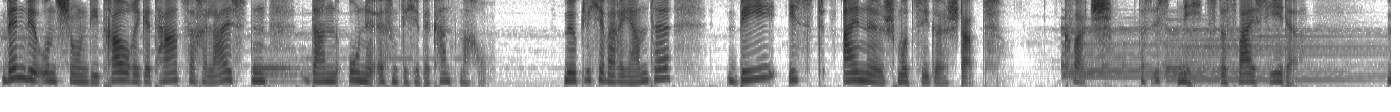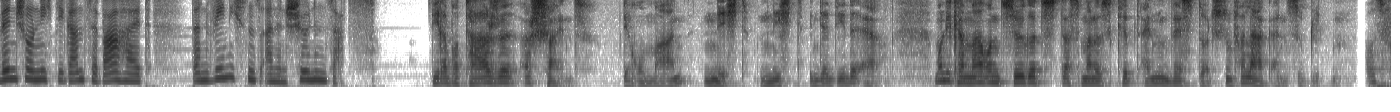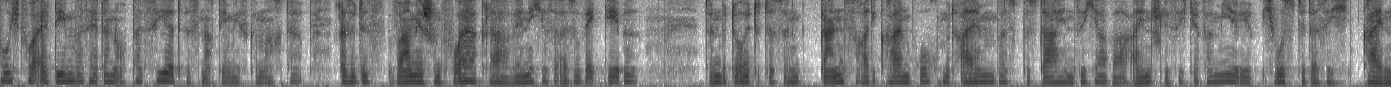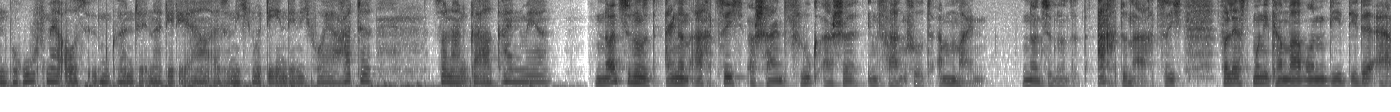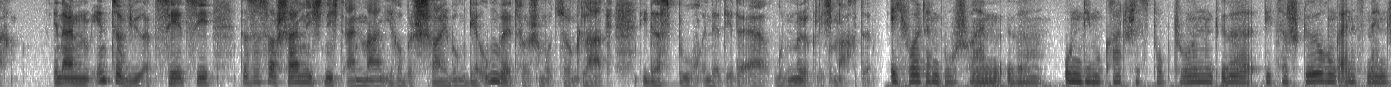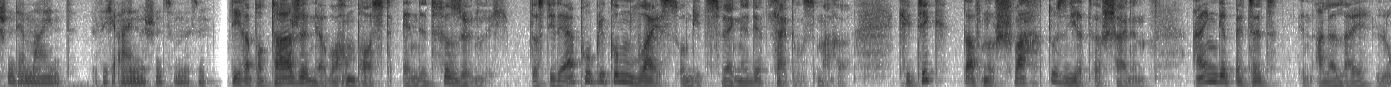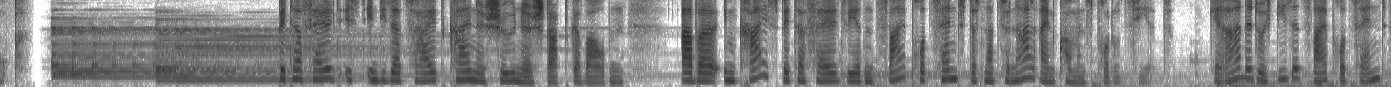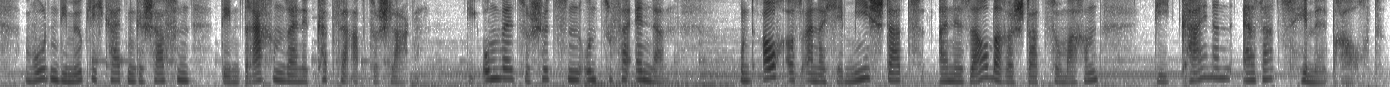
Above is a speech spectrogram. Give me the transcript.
Wenn wir uns schon die traurige Tatsache leisten, dann ohne öffentliche Bekanntmachung. Mögliche Variante B ist eine schmutzige Stadt. Quatsch, das ist nichts, das weiß jeder. Wenn schon nicht die ganze Wahrheit, dann wenigstens einen schönen Satz. Die Reportage erscheint, der Roman nicht, nicht in der DDR. Monika Maron zögert, das Manuskript einem westdeutschen Verlag anzubieten. Aus Furcht vor all dem, was ja dann auch passiert ist, nachdem ich es gemacht habe. Also das war mir schon vorher klar. Wenn ich es also weggebe, dann bedeutet das einen ganz radikalen Bruch mit allem, was bis dahin sicher war, einschließlich der Familie. Ich wusste, dass ich keinen Beruf mehr ausüben könnte in der DDR, also nicht nur den, den ich vorher hatte, sondern gar keinen mehr. 1981 erscheint Flugasche in Frankfurt am Main. 1988 verlässt Monika Maron die DDR. In einem Interview erzählt sie, dass es wahrscheinlich nicht einmal an ihrer Beschreibung der Umweltverschmutzung lag, die das Buch in der DDR unmöglich machte. Ich wollte ein Buch schreiben über undemokratische Strukturen und über die Zerstörung eines Menschen, der meint, sich einmischen zu müssen. Die Reportage in der Wochenpost endet versöhnlich. Das DDR-Publikum weiß um die Zwänge der Zeitungsmacher. Kritik darf nur schwach dosiert erscheinen, eingebettet in allerlei Lob. Bitterfeld ist in dieser Zeit keine schöne Stadt geworden. Aber im Kreis Bitterfeld werden 2% des Nationaleinkommens produziert. Gerade durch diese 2% wurden die Möglichkeiten geschaffen, dem Drachen seine Köpfe abzuschlagen, die Umwelt zu schützen und zu verändern und auch aus einer Chemiestadt eine saubere Stadt zu machen, die keinen Ersatzhimmel braucht.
